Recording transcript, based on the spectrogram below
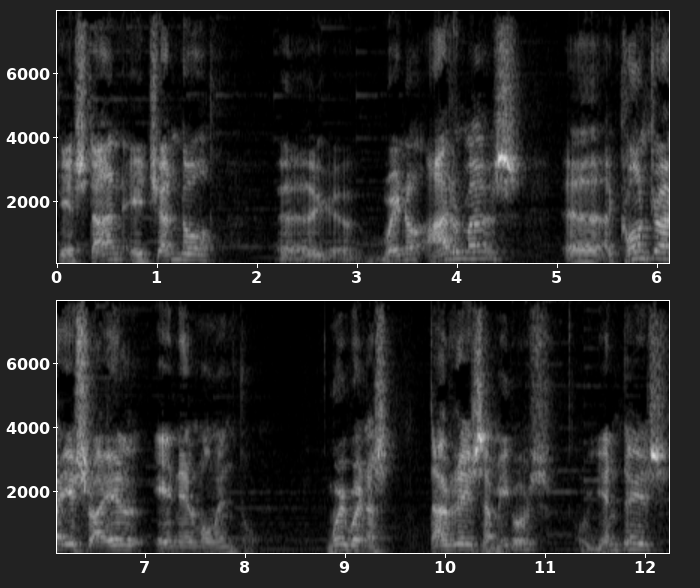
que están echando, eh, bueno, armas eh, contra Israel en el momento. Muy buenas tardes, amigos, oyentes.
